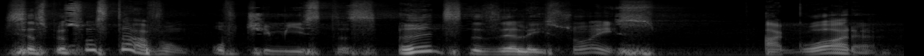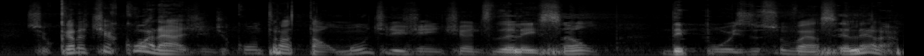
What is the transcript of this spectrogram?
Se as pessoas estavam otimistas antes das eleições, agora, se o cara tinha coragem de contratar um monte de gente antes da eleição, depois isso vai acelerar.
